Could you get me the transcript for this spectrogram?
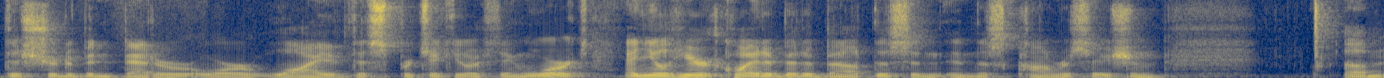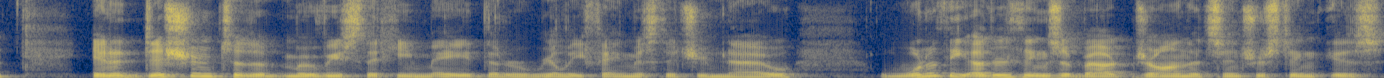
this should have been better, or why this particular thing worked. And you'll hear quite a bit about this in, in this conversation. Um, in addition to the movies that he made that are really famous that you know, one of the other things about John that's interesting is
